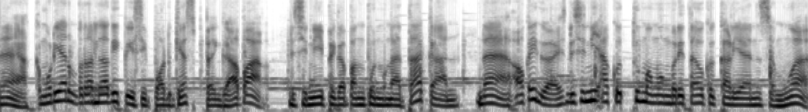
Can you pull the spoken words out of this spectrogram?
Nah, kemudian beralih lagi ke isi podcast Pegapang. Di sini Pegapang pun mengatakan, "Nah, oke okay guys, di sini aku tuh mau memberitahu ke kalian semua."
